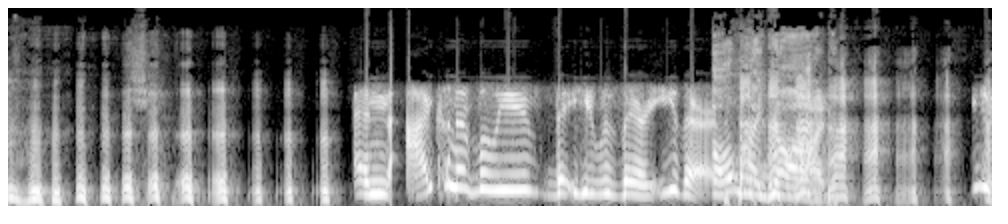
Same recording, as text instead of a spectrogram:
And I couldn't believe that he was there either. Oh my God. you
